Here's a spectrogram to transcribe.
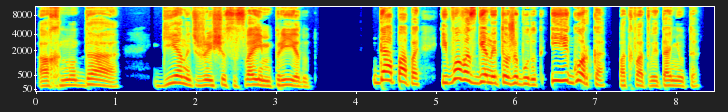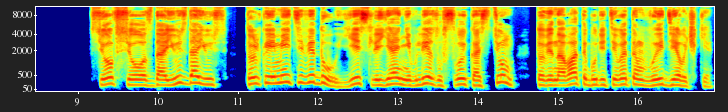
Ах, ну да. Геныч же еще со своими приедут. Да, папа, и Вова с Геной тоже будут, и Егорка, подхватывает Анюта. Все-все, сдаюсь, сдаюсь. Только имейте в виду, если я не влезу в свой костюм, то виноваты будете в этом вы, девочки.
